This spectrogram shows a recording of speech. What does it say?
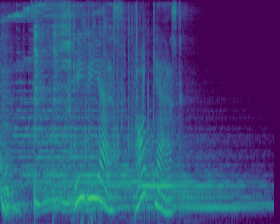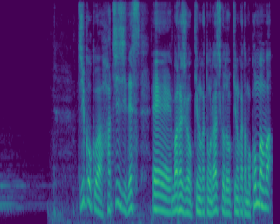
TBS Podcast 時刻は8時です、えー、まあラジオお聞きの方もラジコでお聞きの方もこんばんは。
